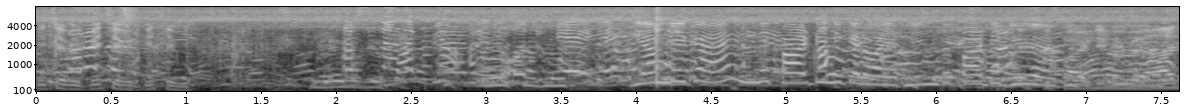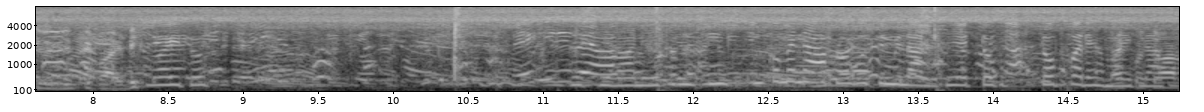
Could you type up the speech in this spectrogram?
पीछे भी पीछे भी पीछे भी। ये अमेरिका है इनने पार्टी नहीं करवाई अपनी इन पे पार्टी दी है। पार्टी भी है आज की पार्टी। वही तो। शिवानी इन, इनको मैंने आप लोगों से मिला ली थी ये टॉप टॉपर है हमारी क्लास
